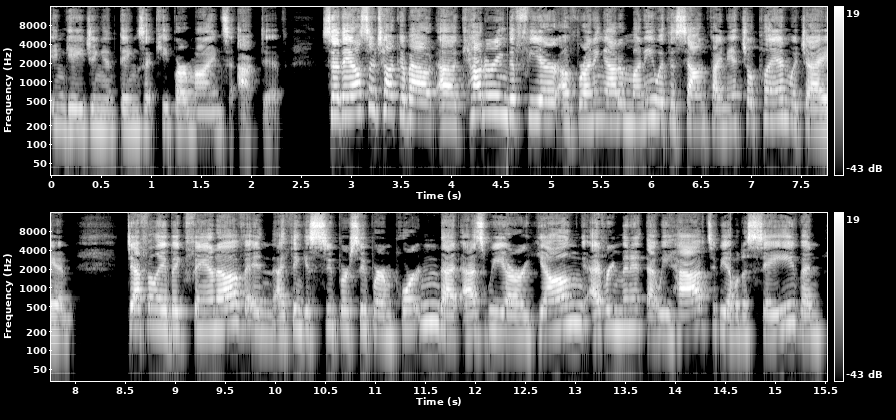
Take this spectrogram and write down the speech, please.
engaging in things that keep our minds active. So they also talk about uh, countering the fear of running out of money with a sound financial plan, which I am definitely a big fan of and I think is super, super important that as we are young, every minute that we have to be able to save and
